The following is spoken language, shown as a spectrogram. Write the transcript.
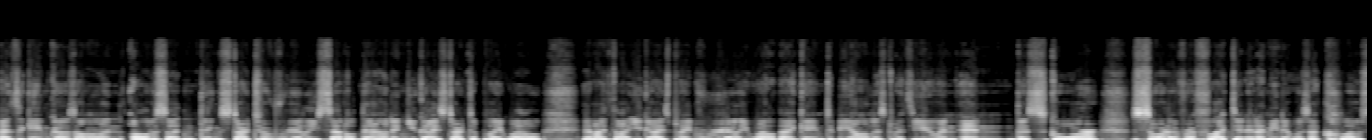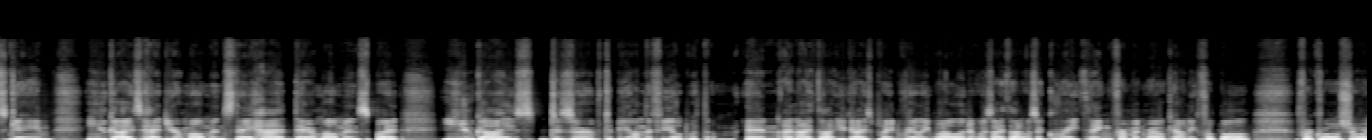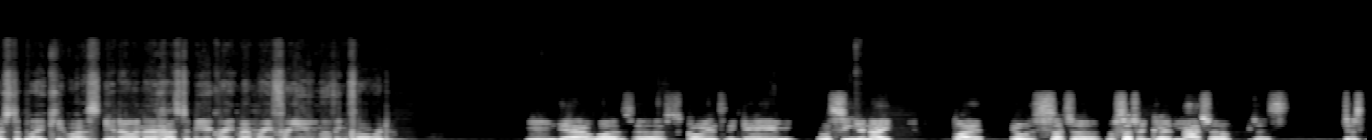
as the game goes on, all of a sudden things start to really settle down and you guys start to play well. And I thought you guys played really well that game, to be honest with you. And, and the score sort of reflected it. I mean, it was a close game. You guys had your moments, they had their moments, but you guys deserve to be on the field with them. And, and I thought you guys played really well. And it was, I thought it was a great thing for Monroe County football for Coral Shores to play Key West, you know, and that has to be a great memory memory for you moving forward? Mm, yeah, it was. It was going into the game. It was senior night, but it was such a it was such a good matchup. Just just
